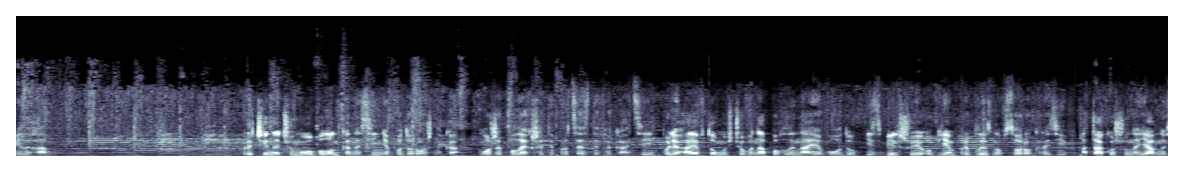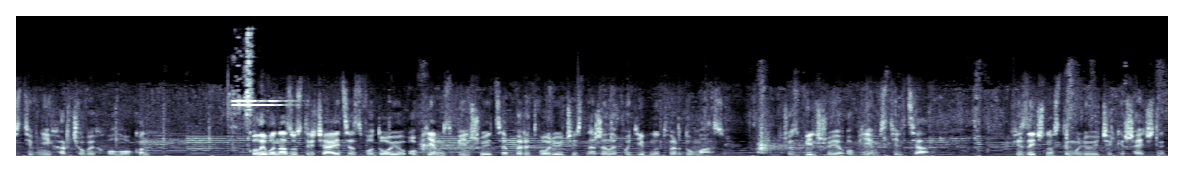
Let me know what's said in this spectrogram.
мг. Причина, чому оболонка насіння подорожника може полегшити процес дефекації, полягає в тому, що вона поглинає воду і збільшує об'єм приблизно в 40 разів, а також у наявності в ній харчових волокон. Коли вона зустрічається з водою, об'єм збільшується, перетворюючись на желеподібну тверду масу, що збільшує об'єм стільця, фізично стимулюючи кишечник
